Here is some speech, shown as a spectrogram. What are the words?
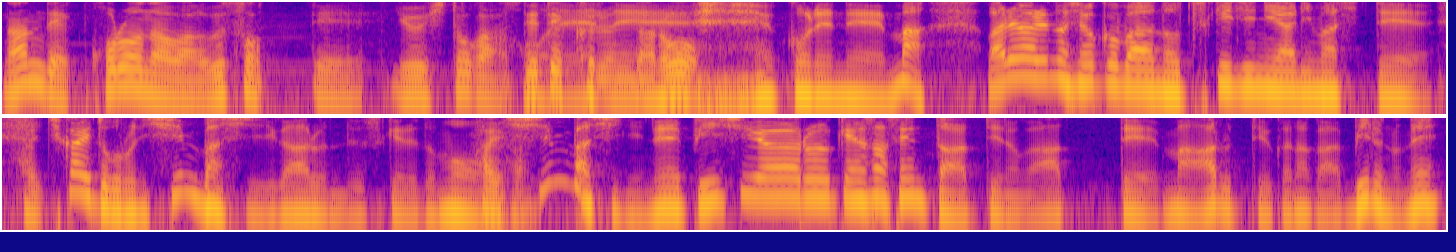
なんでコロナは嘘っていう人が出てくるんだろう。これねまあ、我々の職場の築地にありまして、はい近いところに新橋があるんですけれども、はいはい新橋にね、PCR 検査センターっていうのがあって、まあ、あるっていうか、なんかビルのね、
